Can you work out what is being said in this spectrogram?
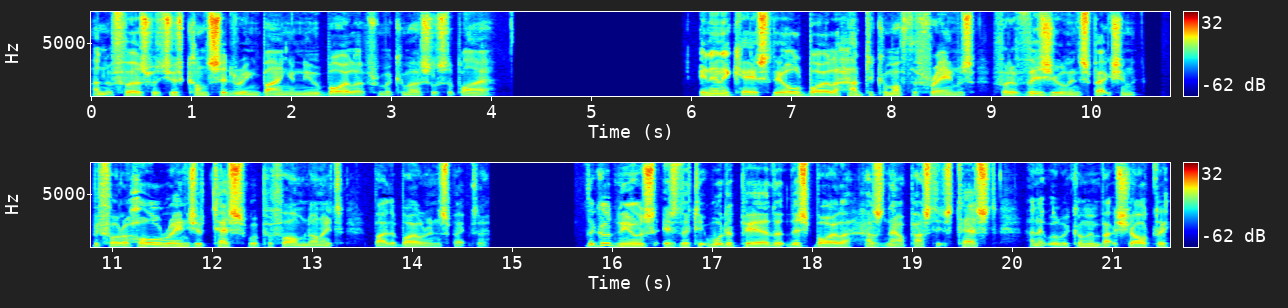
and at first was just considering buying a new boiler from a commercial supplier. In any case, the old boiler had to come off the frames for a visual inspection before a whole range of tests were performed on it by the boiler inspector. The good news is that it would appear that this boiler has now passed its test and it will be coming back shortly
